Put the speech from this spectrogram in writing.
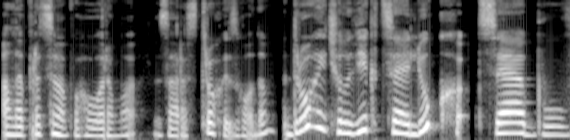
але про це ми поговоримо зараз трохи згодом. Другий чоловік це Люк, це був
